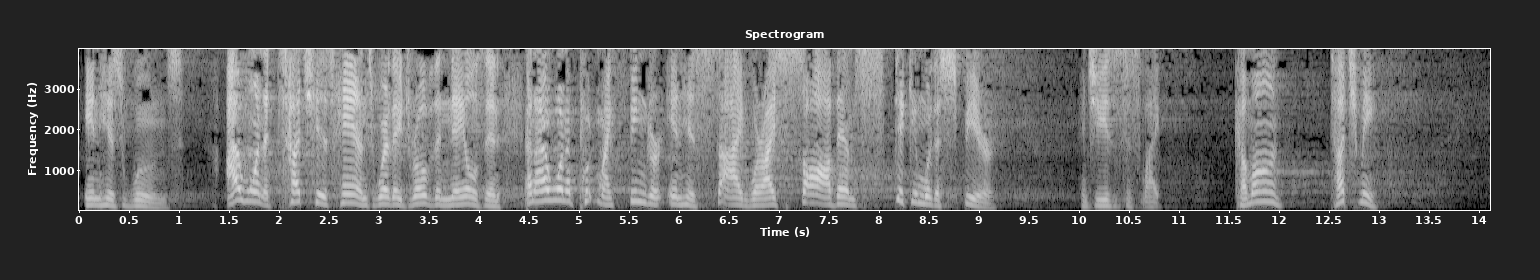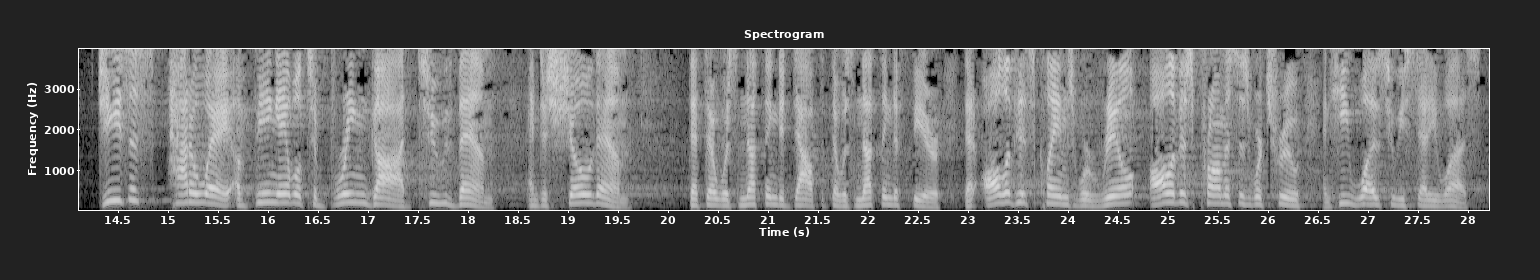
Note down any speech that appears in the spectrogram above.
in his wounds. I want to touch his hands where they drove the nails in, and I want to put my finger in his side where I saw them stick him with a spear. And Jesus is like, Come on, touch me. Jesus had a way of being able to bring God to them and to show them that there was nothing to doubt, that there was nothing to fear, that all of his claims were real, all of his promises were true, and he was who he said he was.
